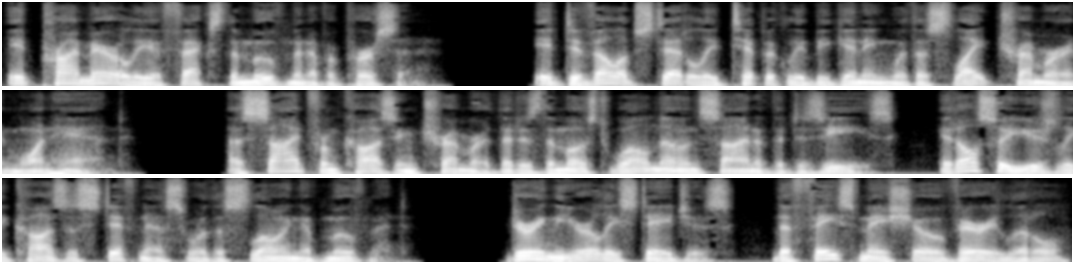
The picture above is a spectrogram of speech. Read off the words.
It primarily affects the movement of a person. It develops steadily, typically beginning with a slight tremor in one hand. Aside from causing tremor, that is the most well known sign of the disease, it also usually causes stiffness or the slowing of movement. During the early stages, the face may show very little,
